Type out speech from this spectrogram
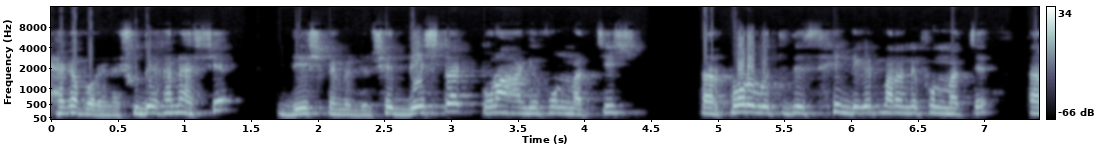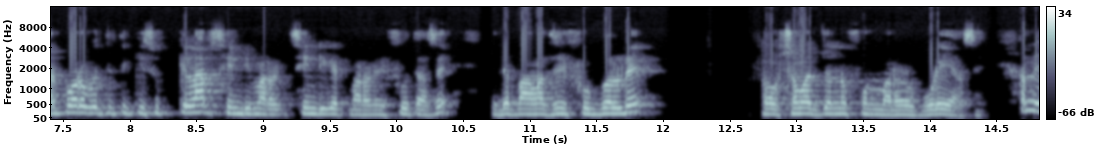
ঠেকা পড়ে না শুধু এখানে আসছে দেশ প্রেমের জন্য সে দেশটা তোরা আগে ফোন মারছিস তার পরবর্তীতে সিন্ডিকেট মারানি ফোন মারছে। তার পরবর্তীতে কিছু ক্লাব সিন্ডি মারা সিন্ডিকেট মারানির ফুট আছে। এটা বাংলাদেশের ফুটবলে সবসময়ের জন্য ফোন মারার উপরেই আছে। আপনি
